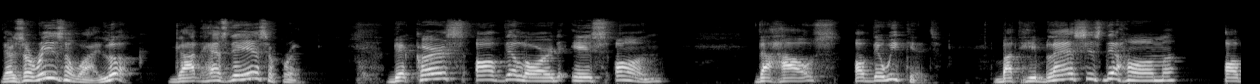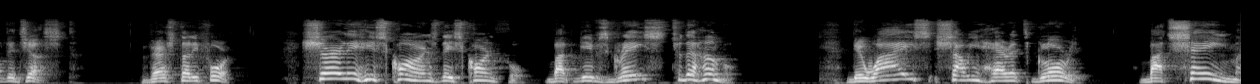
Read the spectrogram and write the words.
There's a reason why. Look, God has the answer for it. The curse of the Lord is on the house of the wicked, but he blesses the home of the just. Verse 34 Surely he scorns the scornful, but gives grace to the humble. The wise shall inherit glory, but shame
